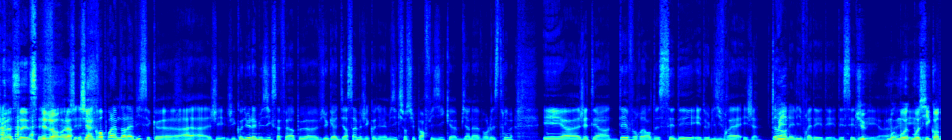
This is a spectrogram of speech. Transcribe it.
Tu vois, c'est genre, voilà. J'ai un gros problème dans la vie, c'est que euh, euh, j'ai connu la musique, ça fait un peu euh, vieux gars de dire ça, mais j'ai connu la musique sur support physique bien avant le stream. Et j'étais un dévoreur de CD et de livrets, et j'adore les livrets des, des, CD. moi, aussi, quand,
